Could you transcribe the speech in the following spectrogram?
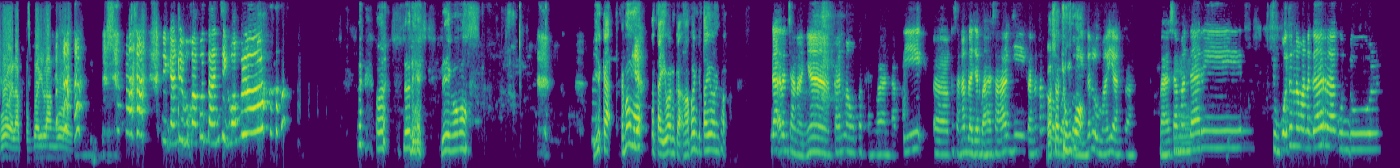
Woi laptop gue hilang woi. Diganti buka akuntansi, goblok. Tuh dia, dia ngomong. Iya kak, emang mau Iya. ke Taiwan kak? Ngapain ke Taiwan kak? Nggak rencananya, kan mau ke Taiwan. Tapi eh, ke sana belajar bahasa lagi. Karena kan kalau Bahasa buat Cungko. kulinder lumayan, kan. Bahasa Hmm. Mandarin. Cungko itu nama negara, Gundul.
